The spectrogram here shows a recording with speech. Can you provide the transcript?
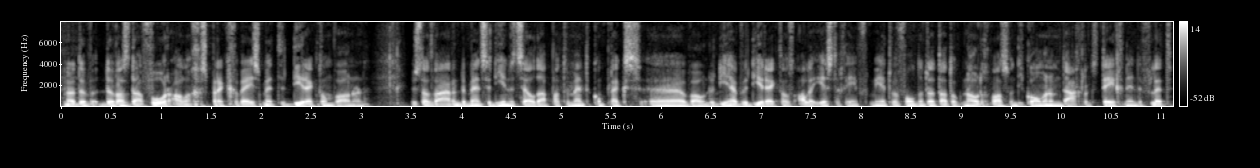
Nou, er, er, was daarvoor al een gesprek geweest met de direct omwonenden. Dus dat waren de mensen die in hetzelfde appartementencomplex woonden. Die hebben we direct als allereerste geïnformeerd. We vonden dat dat ook nodig was, want die komen hem dagelijks tegen in de flat.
